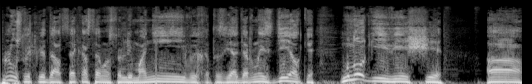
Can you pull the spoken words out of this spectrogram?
плюс ликвидация Касема Сулеймани, выход из ядерной сделки, многие вещи, э,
